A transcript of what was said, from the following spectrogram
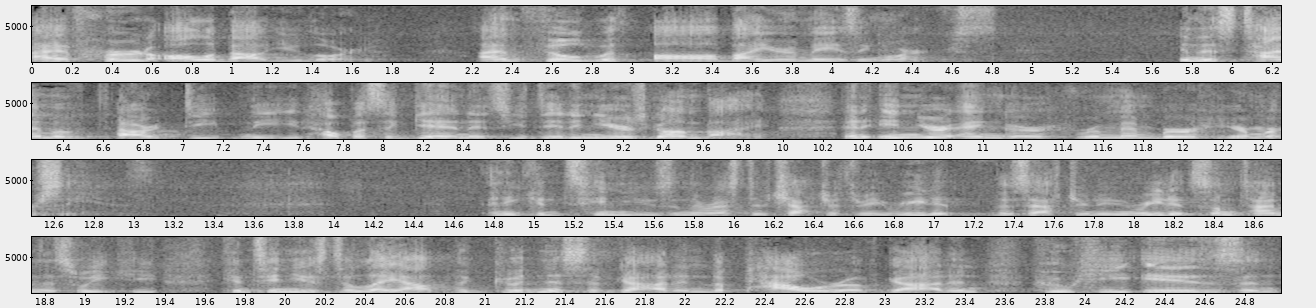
I have heard all about you, Lord. I am filled with awe by your amazing works. In this time of our deep need, help us again as you did in years gone by. And in your anger, remember your mercy. And he continues in the rest of chapter 3. Read it this afternoon. Read it sometime this week. He continues to lay out the goodness of God and the power of God and who he is and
